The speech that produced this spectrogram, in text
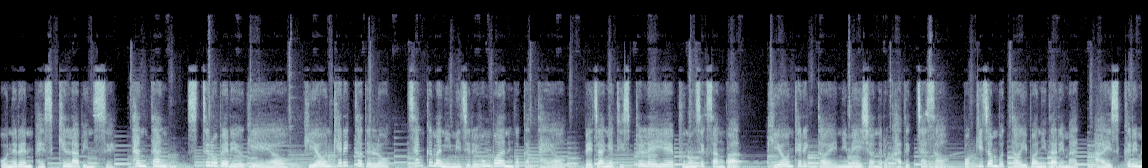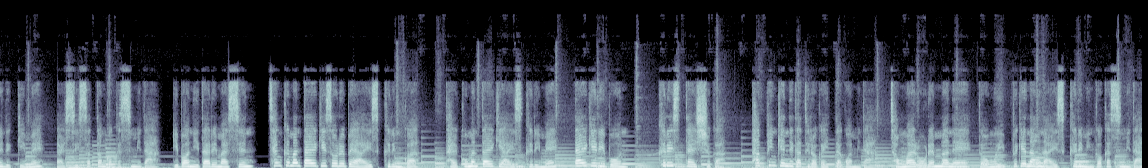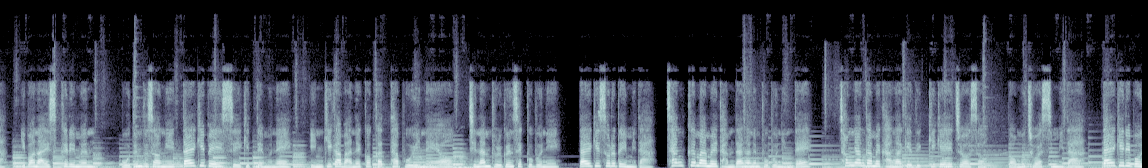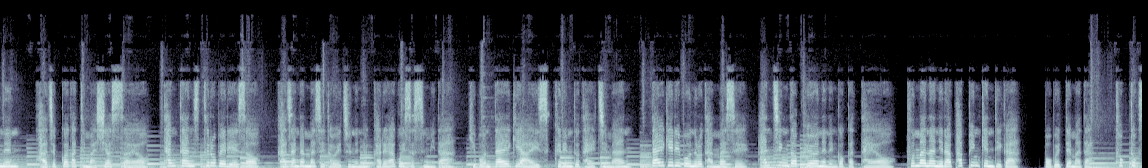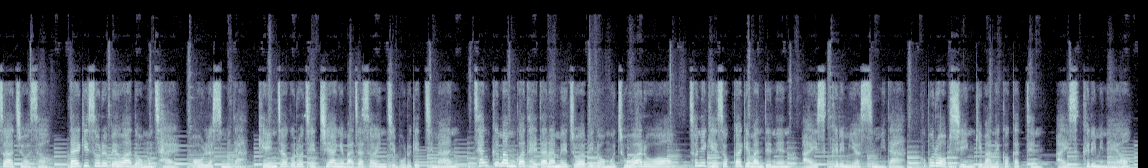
오늘은 베스킨라빈스 탕탕 스트로베리 욱이에요. 귀여운 캐릭터들로 상큼한 이미지를 홍보하는 것 같아요. 매장의 디스플레이에 분홍 색상과 귀여운 캐릭터 애니메이션으로 가득 차서 먹기 전부터 이번 이달의 맛 아이스크림의 느낌을 알 수 있었던 것 같습니다. 이번 이달의 맛은 상큼한 딸기 소르베 아이스크림과 달콤한 딸기 아이스크림에 딸기 리본, 크리스탈 슈가, 팝핑 캔디가 들어가 있다고 합니다. 정말 오랜만에 너무 이쁘게 나온 아이스크림인 것 같습니다. 이번 아이스크림은 모든 구성이 딸기 베이스이기 때문에 인기가 많을 것 같아 보이네요. 진한 붉은색 부분이 딸기 소르베입니다. 상큼함을 담당하는 부분인데 청량감을 강하게 느끼게 해주어서 너무 좋았습니다. 딸기 리본은 과즙과 같은 맛이었어요. 탕탕 스트로베리에서 가장 단맛을 더해주는 역할을 하고 있었습니다. 기본 딸기 아이스크림도 달지만 딸기 리본으로 단맛을 한층 더 표현해낸 것 같아요. 뿐만 아니라 팝핑 캔디가 먹을 때마다 톡톡 쏘아주어서 딸기 소르베와 너무 잘 어울렸습니다. 개인적으로 제 취향에 맞아서인지 모르겠지만 상큼함과 달달함의 조합이 너무 조화로워 손이 계속 가게 만드는 아이스크림이었습니다. 호불호 없이 인기 많을 것 같은 아이스크림이네요.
